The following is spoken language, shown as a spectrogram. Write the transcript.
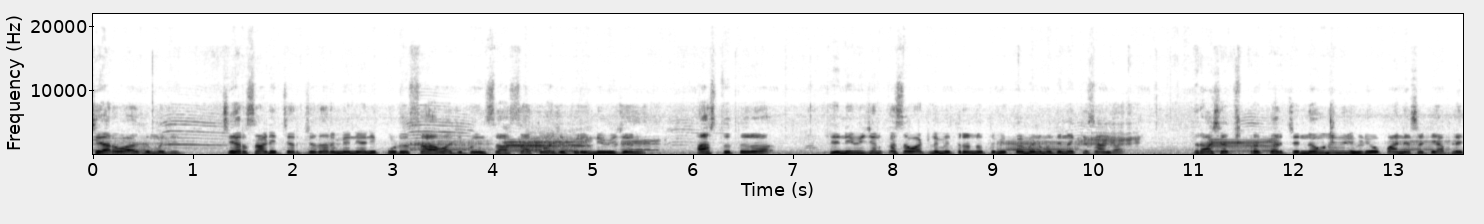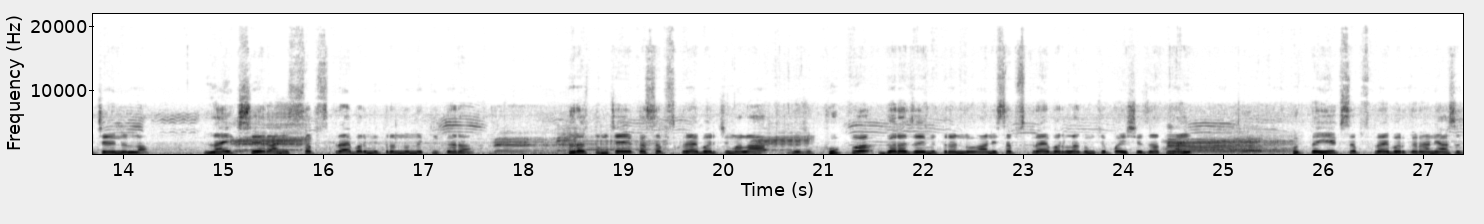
चार वाज म्हणजे चार साडेचारच्या दरम्यान आणि पुढं सहा वाजेपर्यंत सहा सात वाजेपर्यंत नियोजन असतं. तर हे नियोजन कसं वाटलं मित्रांनो तुम्ही कमेंटमध्ये नक्की सांगा. तर अशाच प्रकारचे नवनवीन व्हिडिओ पाहण्यासाठी आपल्या चॅनलला लाईक शेअर आणि सबस्क्रायबर मित्रांनो नक्की करा. खरंच तुमच्या एका सबस्क्रायबरची मला म्हणजे खूप गरज आहे मित्रांनो. आणि सबस्क्रायबरला तुमचे पैसे जात नाही. फक्त एक सबस्क्रायबर करा आणि असंच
